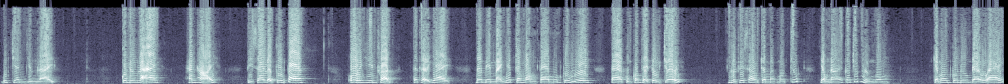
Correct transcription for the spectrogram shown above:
bước chân dừng lại. Cô nương là ai? Hắn hỏi, vì sao lại cứu ta? Ôi duyên phận, ta thở dài, nơi mềm mại nhất trong lòng ta muốn cứu ngươi, ta cũng không thể từ chối. Người phía sau trầm mặt một chút, giọng nói có chút ngượng ngùng. Cảm ơn cô nương đã ưu ái,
